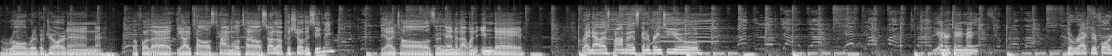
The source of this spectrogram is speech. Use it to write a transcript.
Roll River Jordan. Before that, the Itals, Time Will Tell. Started off the show this evening. The Itals, the name of that one, In Deh. Right now, as promised, going to bring to you the entertainment director for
